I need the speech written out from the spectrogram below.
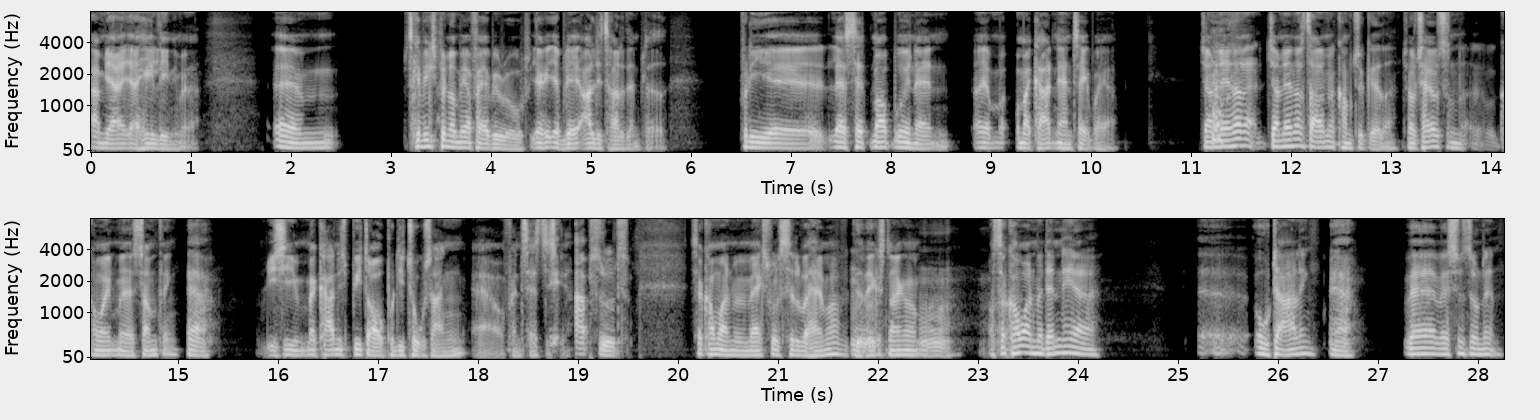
Jamen, jeg, jeg er helt enig med dig. Øhm, skal vi ikke spille noget mere for Abbey Road? Jeg, jeg bliver aldrig træt af den plade. Fordi, øh, lad os sætte dem op mod hinanden, og, og McCartney, han taber her. John Lennon, John Lennon starter med Come Together. George Harrison øh, kommer ind med Something. Ja, Vi siger, McCartneys bidrag på de to sange er jo fantastiske. absolut. Så kommer han med Maxwell Silver Hammer, vi gider mm. ikke at snakke om. Mm. Og så kommer han med den her øh, Oh Darling. Ja. Hvad, hvad synes du om den?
